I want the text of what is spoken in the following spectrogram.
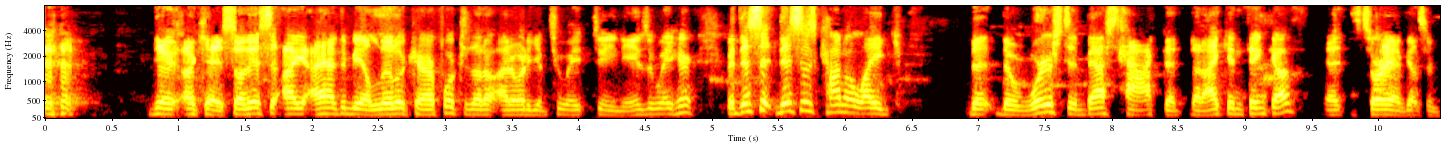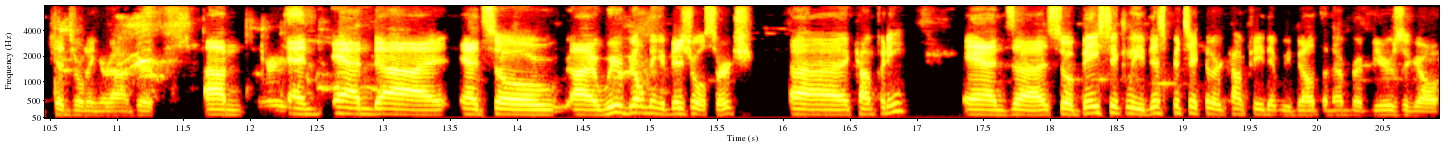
There, okay, so this I, I, have to be a little careful because I don't, I don't want to give too, too many names away here. But this this is kind of like the, the worst and best hack that, that I can think of. Uh, sorry, I've got some kids running around here. Um, and and uh, and so uh, we were building a visual search uh, company, and uh, so basically, this particular company that we built a number of years ago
